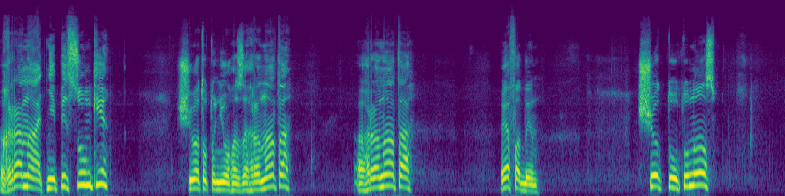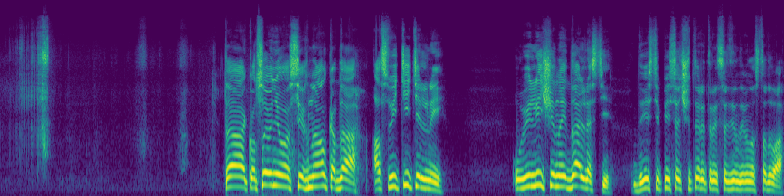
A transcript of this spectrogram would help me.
Гранатні підсумки. Що тут у нього за граната? Граната F1. Що тут у нас? Так, оце у нього сигналка, да, осветительний, увеличеної дальності 254 31 92.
